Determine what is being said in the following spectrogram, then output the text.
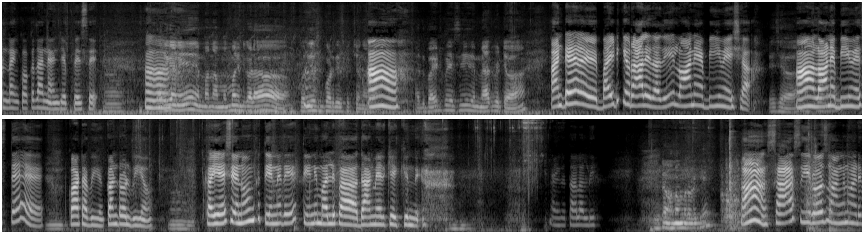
ఉండా ఇంకొకదాన్ని అని చెప్పేసి. మన అమ్మమ్మ ఇంటికాడ కూడా తీసుకొచ్చాం కదా. ఆ, అది బయట వేసి మేత పెట్టావా? అంటే బయటికి రాలేదు అది లోనే బియ్యం వేసా లోనే బియ్యం వేస్తే కోట బియ్యం కంట్రోల్ బియ్యం. ఇంకా వేసాను ఇంక తిన్నది తిని మళ్ళీ దాని మీదకి ఎక్కింది. తలది సాస్ ఈరోజు అంగన్వాడి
